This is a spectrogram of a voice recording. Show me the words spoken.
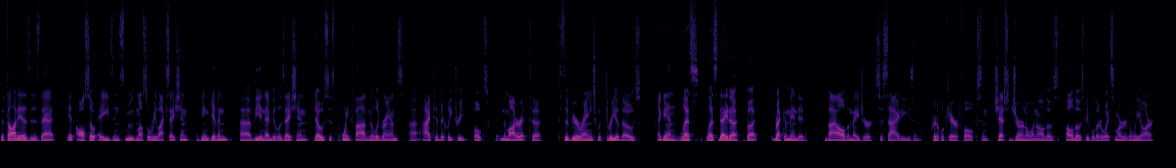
The thought is is that it also aids in smooth muscle relaxation. Again, given uh, via nebulization, dose is 0.5 milligrams. Uh, I typically treat folks in the moderate to severe range with three of those. Again, less less data, but recommended by all the major societies and critical care folks and Chest Journal and all those all those people that are way smarter than we are.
